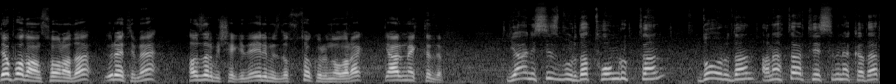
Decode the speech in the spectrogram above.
Depodan sonra da üretime hazır bir şekilde elimizde stok ürün olarak gelmektedir. Yani siz burada tomruktan doğrudan anahtar teslimine kadar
